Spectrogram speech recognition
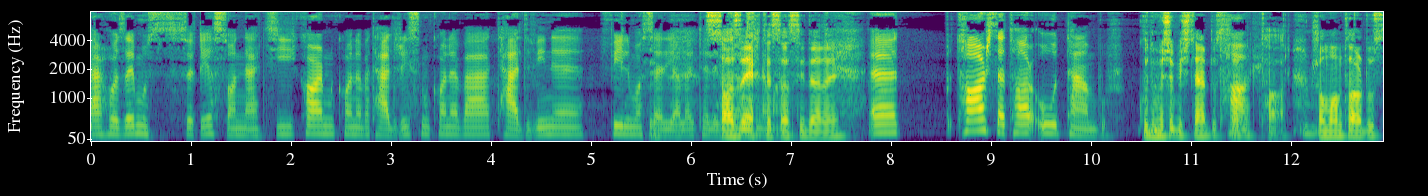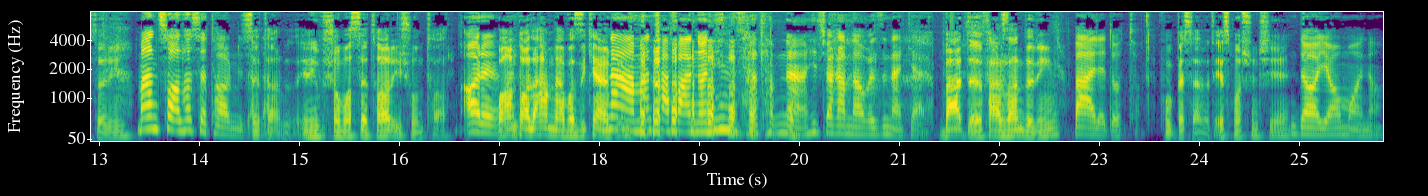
در حوزه موسیقی سنتی کار می‌کنه و تدریس می‌کنه و تدوین فیلم و سریال های تلویزیون ساز اختصاصی داره؟ تار ستار اود تنبور. کدومشو بیشتر دوست تار. تار. شما هم تار دوست دارین؟ من سالها ستار می‌زدم. ستار می‌زدم یعنی شما ستار ایشون تار. آره. با هم تا حالا هم نوازی کردین؟ نه من تفننی می‌زدم نه هیچ وقت هم نوازی نکرد بعد فرزند دارین؟ بله دوتا. خب بسرت اسمشون چیه؟ دایا و مانا.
